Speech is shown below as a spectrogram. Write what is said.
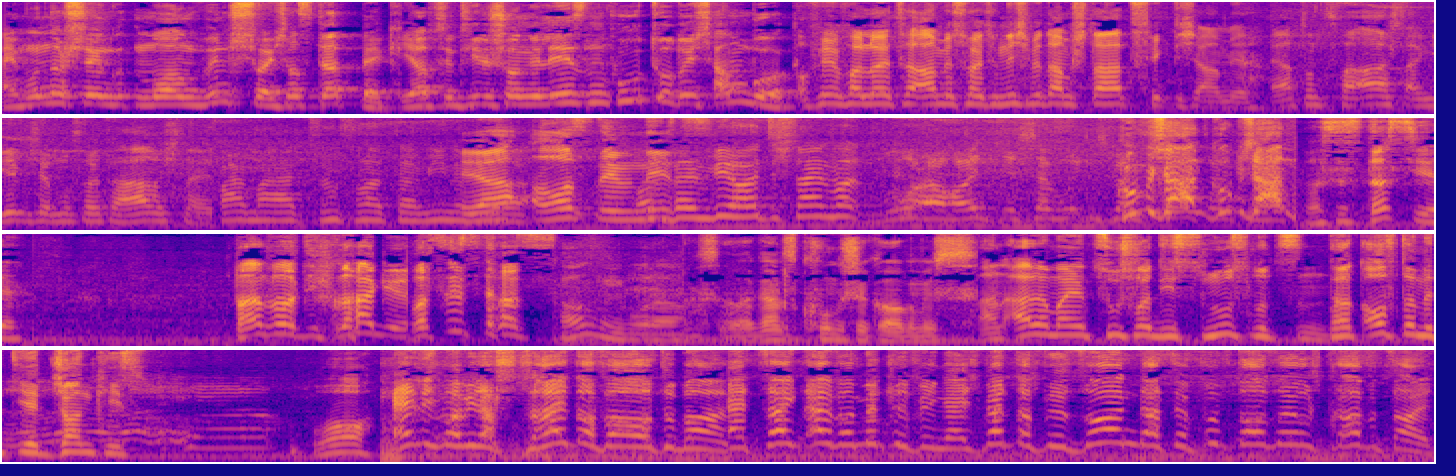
Einen wunderschönen guten Morgen wünsche ich euch aus Gladbeck. Ihr habt den Titel schon gelesen. Futo durch Hamburg. Auf jeden Fall, Leute, Amir ist heute nicht mit am Start. Fick dich, Amir. Er hat uns verarscht. Angeblich, er muss heute Haare schneiden. Zweimal hat 500 Termine. Ja, Bruder. aus dem Und Nichts. wenn wir heute schneiden wollen, Bruder, heute ist ja wirklich... Guck mich an, guck mich an! Was ist das hier? Beantwort die Frage. Was ist das? Kaugummi, Bruder. Das sind aber ganz komische Kaugummis. An alle meine Zuschauer, die Snooze nutzen. Hört auf damit, ihr Junkies. Wow. Endlich mal wieder Streit auf der Autobahn. Er zeigt einfach Mittelfinger. Ich werde dafür sorgen, dass er 5000 Euro Strafe zahlt.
